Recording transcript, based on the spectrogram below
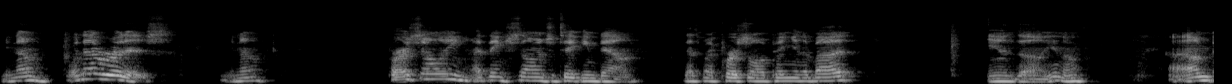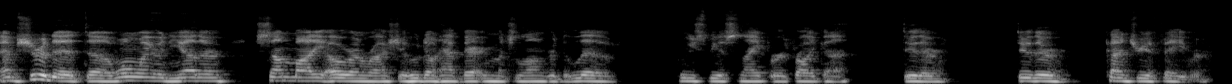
You know, whatever it is. You know. Personally, I think someone should take him down. That's my personal opinion about it. And uh, you know, I'm I'm sure that uh, one way or the other, somebody over in Russia who don't have very much longer to live, who used to be a sniper, is probably gonna do their do their country a favor.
